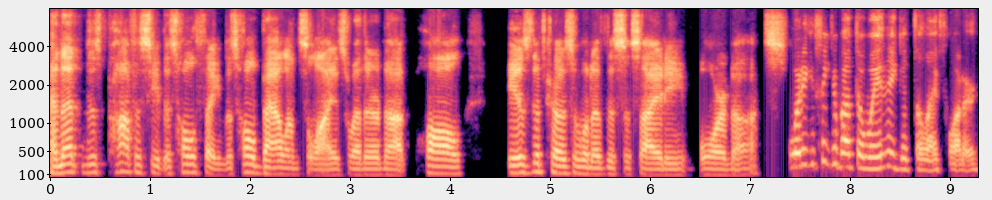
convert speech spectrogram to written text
and that this prophecy, this whole thing, this whole balance lies whether or not Paul is the chosen one of the society or not. What do you think about the way they get the life water,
